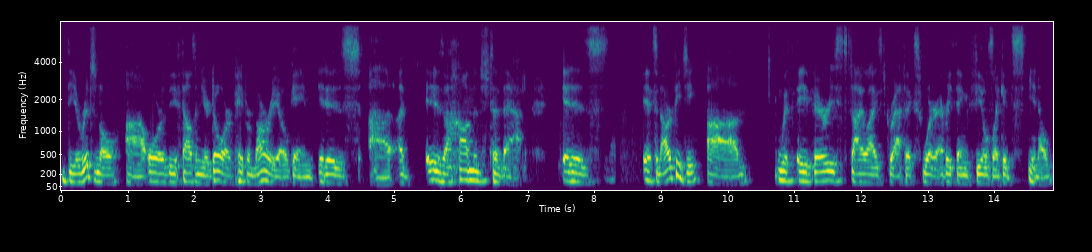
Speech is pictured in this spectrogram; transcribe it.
the original uh, or the Thousand Year Door Paper Mario game, it is uh, a it is a homage to that. It is it's an RPG um, with a very stylized graphics where everything feels like it's you know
